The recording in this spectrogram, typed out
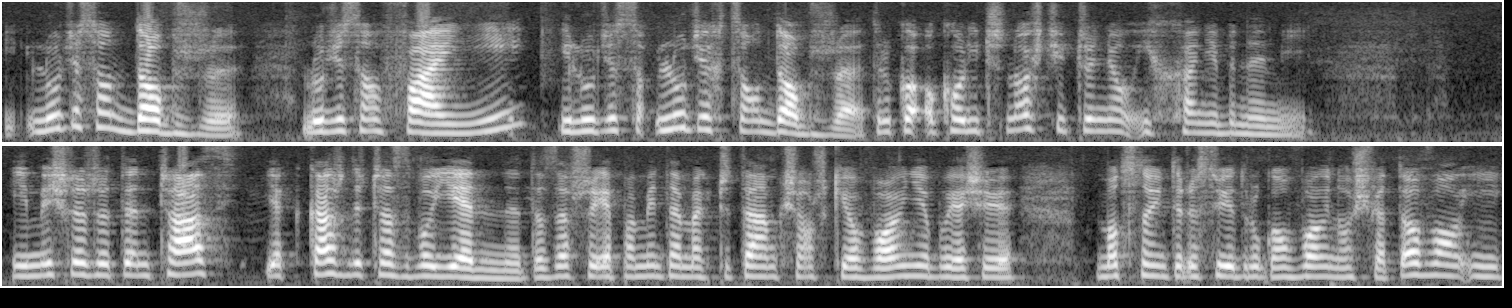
i ludzie są dobrzy, ludzie są fajni i ludzie, są, ludzie chcą dobrze, tylko okoliczności czynią ich haniebnymi. I myślę, że ten czas, jak każdy czas wojenny, to zawsze ja pamiętam, jak czytałam książki o wojnie, bo ja się mocno interesuję II wojną światową i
